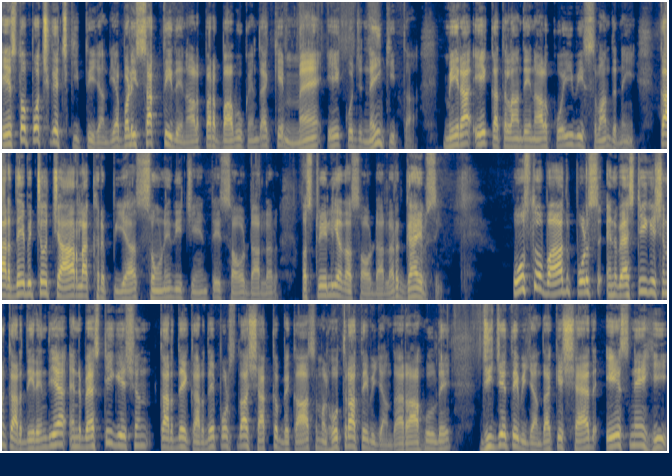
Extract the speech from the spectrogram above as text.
ਇਸ ਤੋਂ ਪੁੱਛਗਿੱਛ ਕੀਤੀ ਜਾਂਦੀ ਹੈ ਬੜੀ ਸਖਤੀ ਦੇ ਨਾਲ, ਪਰ ਬਾਬੂ ਕਹਿੰਦਾ ਕਿ ਮੈਂ ਇਹ ਕੁਝ ਨਹੀਂ ਕੀਤਾ। ਮੇਰਾ ਇਹ ਕਤਲਾਂ ਦੇ ਨਾਲ ਕੋਈ ਵੀ ਸੰਬੰਧ ਨਹੀਂ। ਘਰ ਦੇ ਵਿੱਚੋਂ 4 ਲੱਖ ਰੁਪਈਆ ਸੋਨੇ ਦੀ ਚੇਨ ਤੇ 100 ਡਾਲਰ, ਆਸਟ੍ਰੇਲੀਆ ਦਾ 100 ਡਾਲਰ ਗਾਇਬ ਸੀ। ਉਸ ਤੋਂ ਬਾਅਦ ਪੁਲਿਸ ਇਨਵੈਸਟੀਗੇਸ਼ਨ ਕਰਦੀ ਰਹਿੰਦੀ ਹੈ ਇਨਵੈਸਟੀਗੇਸ਼ਨ ਕਰਦੇ ਕਰਦੇ ਪੁਲਿਸ ਦਾ ਸ਼ੱਕ ਵਿਕਾਸ ਮਲਹੋਤਰਾ ਤੇ ਵੀ ਜਾਂਦਾ, ਰਾਹੁਲ ਦੇ ਜੀਜੇ ਤੇ ਵੀ ਜਾਂਦਾ ਕਿ ਸ਼ਾਇਦ ਇਸ ਨੇ ਹੀ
